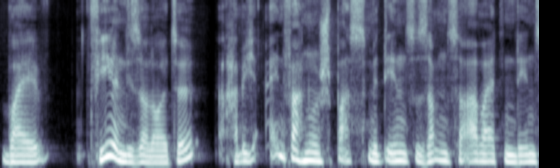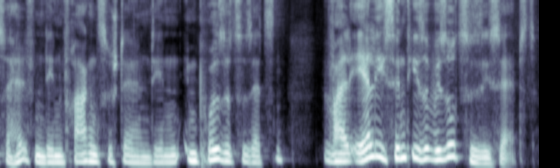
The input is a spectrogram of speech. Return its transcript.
bei vielen dieser Leute habe ich einfach nur Spaß, mit denen zusammenzuarbeiten, denen zu helfen, denen Fragen zu stellen, denen Impulse zu setzen, weil ehrlich sind die sowieso zu sich selbst.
